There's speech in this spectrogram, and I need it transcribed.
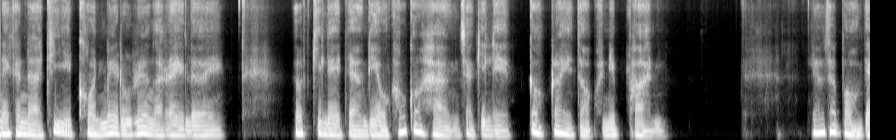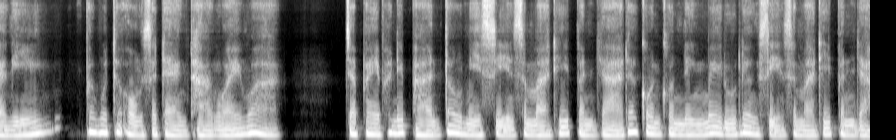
ในขณะที่อีกคนไม่รู้เรื่องอะไรเลยลดกิเลสอย่างเดียวเขาก็ห่างจากกิเลสก็ใกล้ต่อพระนิพพาน แล้วถ้าบอกอย่างนี้ พระพุทธองค์แสดงทางไว้ว่า จะไปพระนิพพานต้องมีศีลสมาธิปัญญา ถ้าคนคนหนึ่งไม่รู้เรื่องศีลสมาธิปัญญา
